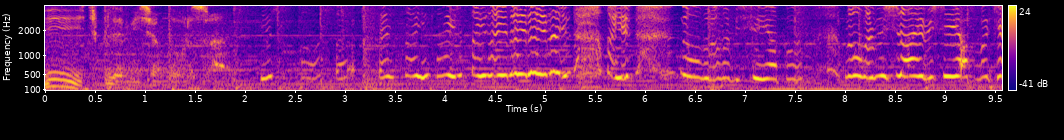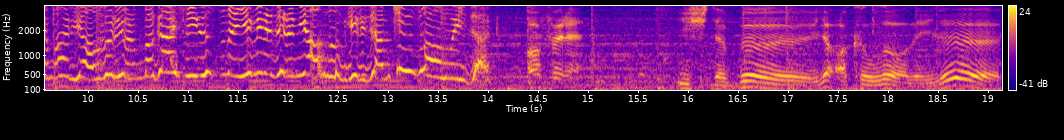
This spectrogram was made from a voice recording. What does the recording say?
hiç bilemeyeceğim doğrusu. Hayır. Hayır, hayır, hayır, hayır, hayır, hayır, hayır, hayır. Ne olur ona bir şey yapma. Ne olur Büşra'ya bir şey yapma Kemal yalvarıyorum. Bak her şeyin üstüne yemin ederim yalnız geleceğim. Kimse olmayacak. Aferin. İşte böyle akıllı ol Eylül.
